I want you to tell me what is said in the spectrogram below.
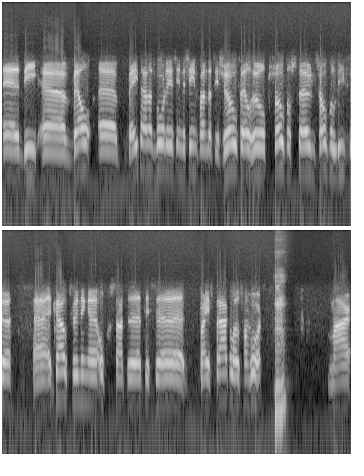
Eh, die eh, wel eh, beter aan het worden is in de zin van dat er zoveel hulp, zoveel steun, zoveel liefde, crowdfunding opgestart. Het is waar je sprakeloos van wordt. Mhm. Maar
